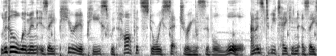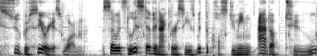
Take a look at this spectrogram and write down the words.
Little Women is a period piece with half its story set during the Civil War, and is to be taken as a super serious one. So its list of inaccuracies with the costuming add up to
